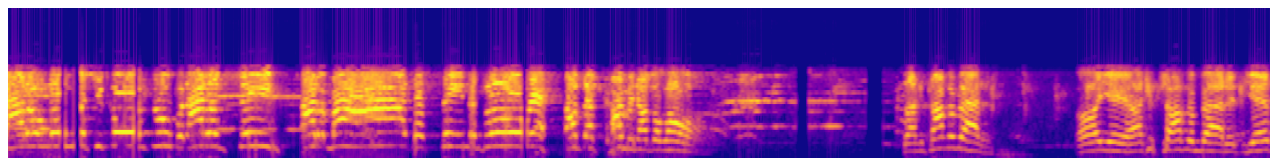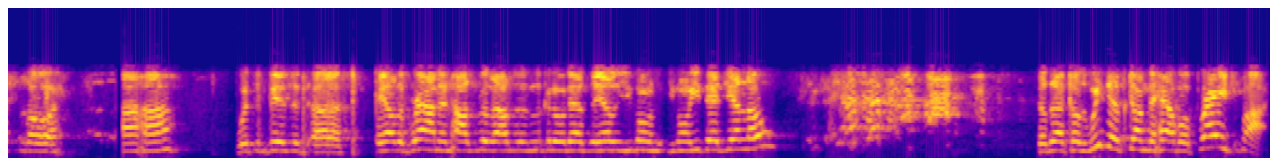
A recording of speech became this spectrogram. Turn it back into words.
I don't know what you're going through, but I done seen out of my eyes have seen the glory of the coming of the Lord. So I can talk about it. Oh yeah, I can talk about it. Yes, Lord. Uh huh. With the visit uh, Elder Brown in hospital. I was just looking over there and said, Elder, you gonna you gonna eat that jello? Cause, uh, cause we just come to have a praise party.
